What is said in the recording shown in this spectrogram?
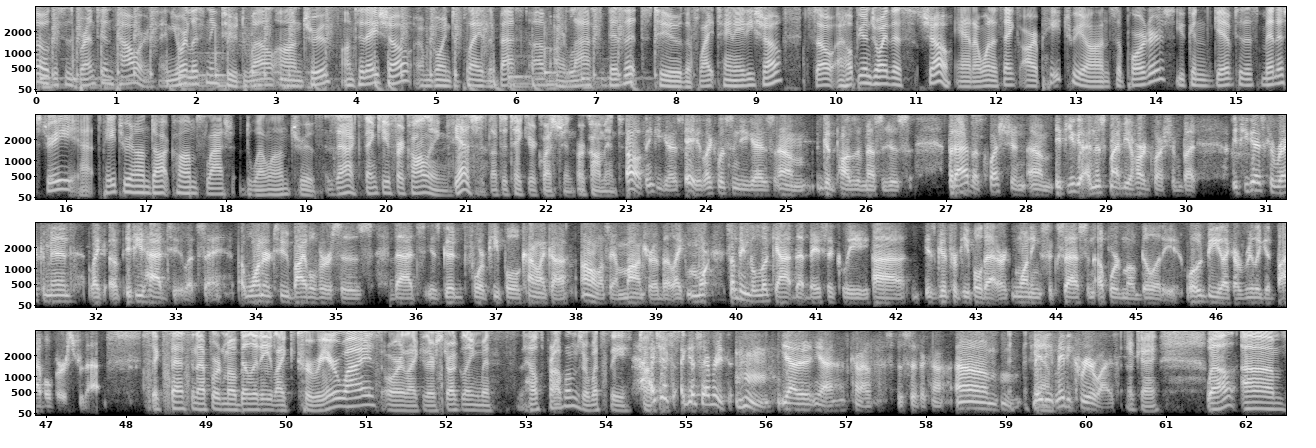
Hello, this is Brenton Powers, and you're listening to Dwell on Truth. On today's show, I'm going to play the best of our last visit to the Flight 1080 show. So I hope you enjoy this show, and I want to thank our Patreon supporters. You can give to this ministry at patreon.com slash dwell on truth. Zach, thank you for calling. Yes. I'd love to take your question or comment. Oh, thank you guys. Hey, like listening to you guys. Um, good positive messages. But I have a question. Um, if you and this might be a hard question, but if you guys could recommend, like, uh, if you had to, let's say, uh, one or two Bible verses that is good for people, kind of like a, I don't want to say a mantra, but like more something to look at that basically uh, is good for people that are wanting success and upward mobility. What would be like a really good Bible verse for that? Success and upward mobility, like career wise, or like they're struggling with health problems, or what's the context? I guess, I guess everything. Hmm, yeah, yeah, it's kind of specific, huh? Um, hmm, maybe, Yeah. maybe career wise. Okay. Well, um,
